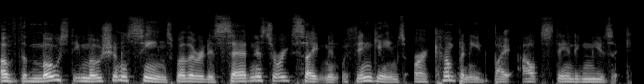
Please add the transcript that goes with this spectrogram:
of the most emotional scenes, whether it is sadness or excitement within games, are accompanied by outstanding music.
